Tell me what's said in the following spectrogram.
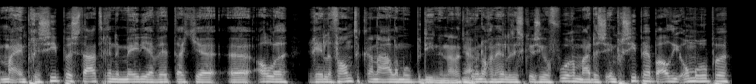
Maar in principe staat er in de mediawet dat je alle relevante kanalen moet bedienen. Nou, daar kunnen we nog een hele discussie over voeren. Maar dus in principe hebben al die omroepen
